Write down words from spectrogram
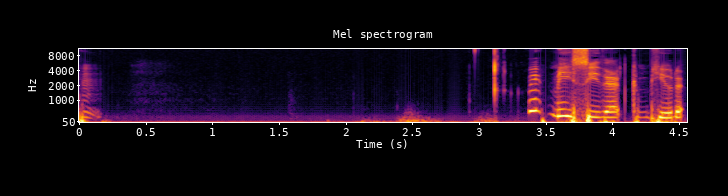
Hmm. Let me see that computer.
